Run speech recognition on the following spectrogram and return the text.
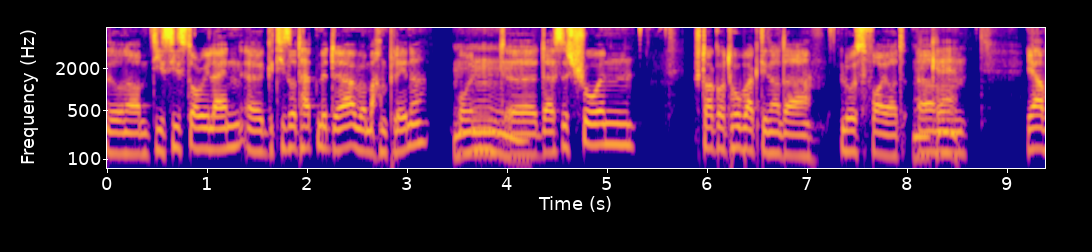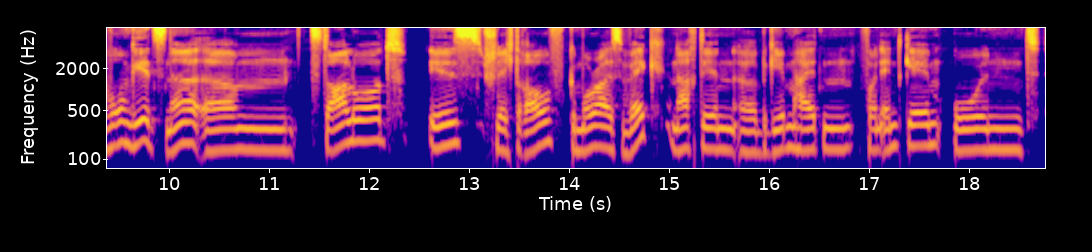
so einer DC-Storyline äh, geteasert hat mit, ja, wir machen Pläne. Und äh, das ist schon starker Tobak, den er da losfeuert. Okay. Ähm, ja, worum geht's, ne? Ähm, Star-Lord ist schlecht drauf, Gamora ist weg nach den äh, Begebenheiten von Endgame und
